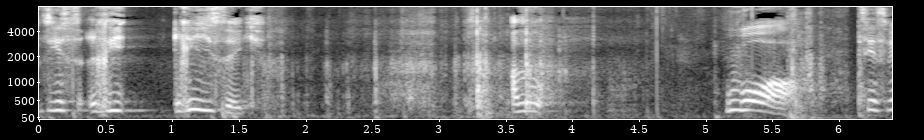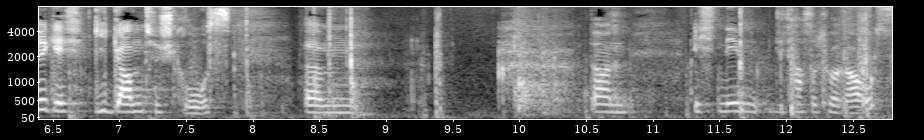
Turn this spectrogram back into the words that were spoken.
Sie ist ri riesig. Also, wow. Sie ist wirklich gigantisch groß. Ähm, dann, ich nehme die Tastatur raus.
